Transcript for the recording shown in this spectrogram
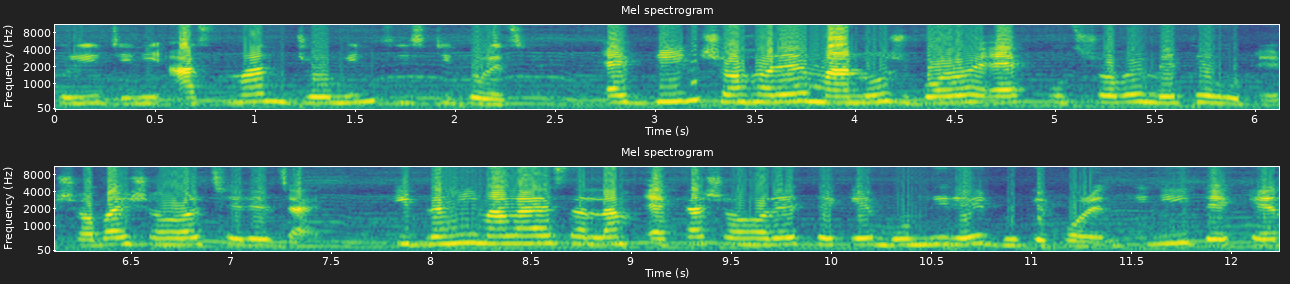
করি, যিনি আসমান, জমিন সৃষ্টি করেছেন। একদিন শহরের মানুষ বড় এক উৎসবে মেতে উঠে, সবাই শহর ছেড়ে যায়। ইব্রাহিম আলাইসাল্লাম একা শহরে থেকে মন্দিরে ঢুকে পড়েন। তিনি দেখেন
